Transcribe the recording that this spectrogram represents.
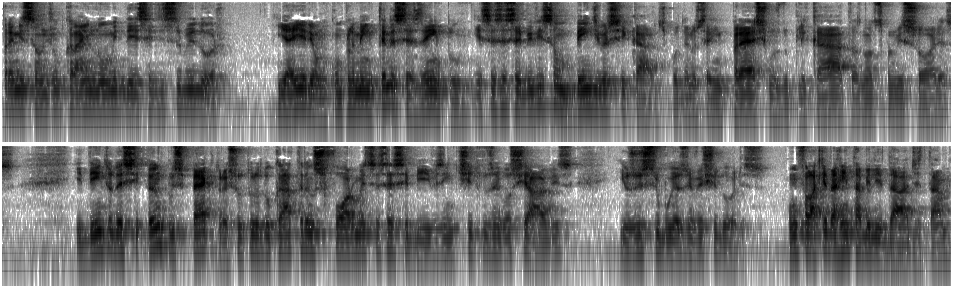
para emissão de um CRA em nome desse distribuidor. E aí, Irion, complementando esse exemplo, esses recebíveis são bem diversificados, podendo ser empréstimos, duplicatas, notas promissórias. E dentro desse amplo espectro, a estrutura do CRA transforma esses recebíveis em títulos negociáveis e os distribui aos investidores. Vamos falar aqui da rentabilidade, tá?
